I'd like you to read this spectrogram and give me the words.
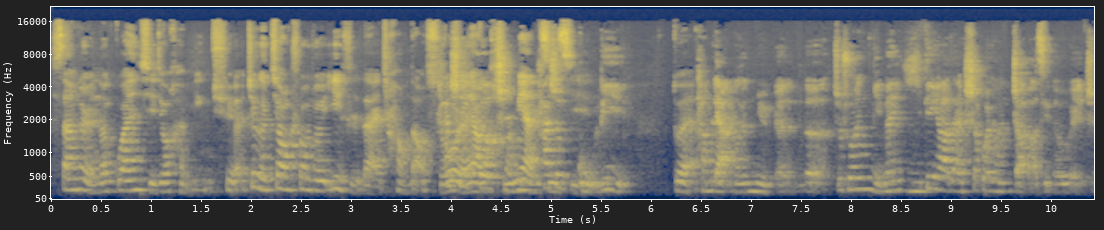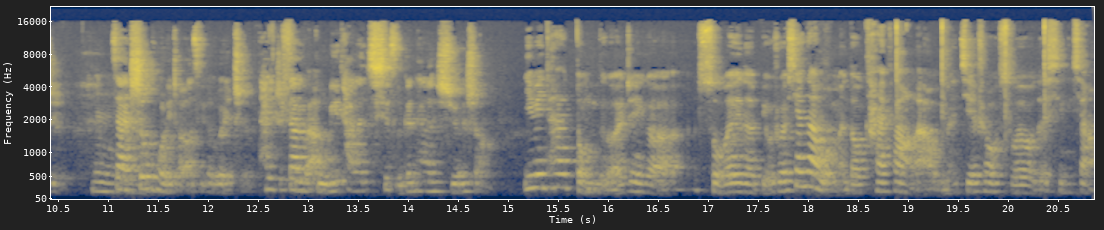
三个人的关系就很明确。这个教授就一直在倡导所有人要直很他面自是鼓己，励对，他们两个女人的，就说你们一定要在社会上找到自己的位置，嗯，在生活里找到自己的位置。他一直在鼓励他的妻子跟他的学生。因为他懂得这个所谓的，比如说现在我们都开放了，我们接受所有的性向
